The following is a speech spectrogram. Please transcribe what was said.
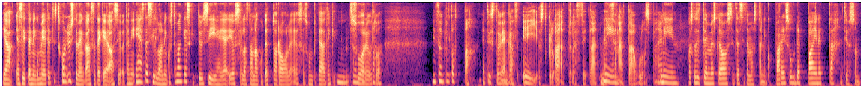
Ja, ja sitten niin mietit, että kun ystävien kanssa tekee asioita, niin eihän sitä silloin, niin kuin sitä vaan keskittyy siihen ja ei ole sellaista nakutettua roolia, jossa sun pitää jotenkin mm, suoriutua. Totta. Niin se on kyllä totta, että ystävien kanssa ei just kyllä ajattele sitä, että niin. se näyttää ulospäin. Niin, koska sitten ei myöskään ole sitä semmoista niin parisuhdepainetta, että jos on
